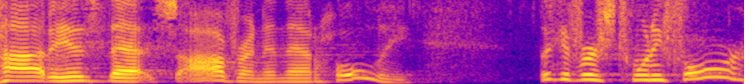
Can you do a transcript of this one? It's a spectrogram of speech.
God is that sovereign and that holy. Look at verse 24.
